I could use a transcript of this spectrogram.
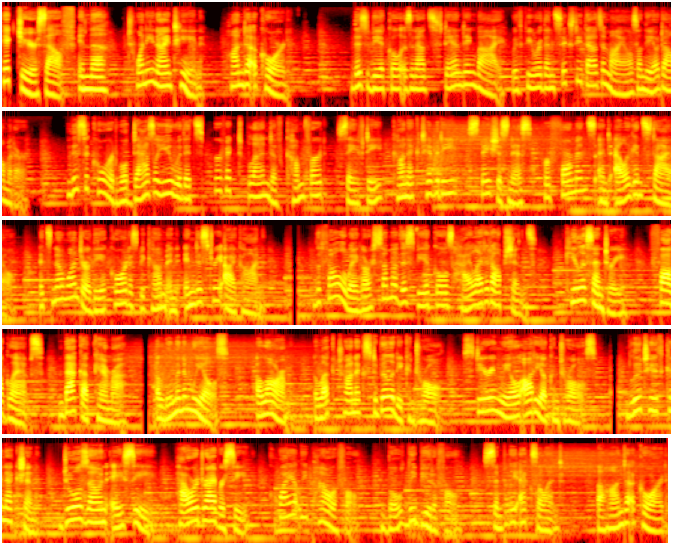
Picture yourself in the 2019 Honda Accord. This vehicle is an outstanding buy with fewer than 60,000 miles on the odometer. This Accord will dazzle you with its perfect blend of comfort, safety, connectivity, spaciousness, performance, and elegant style. It's no wonder the Accord has become an industry icon. The following are some of this vehicle's highlighted options. Keyless entry, fog lamps, backup camera, aluminum wheels, alarm, electronic stability control, steering wheel audio controls, Bluetooth connection, dual zone AC, power driver seat, quietly powerful, boldly beautiful, simply excellent. The Honda Accord.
